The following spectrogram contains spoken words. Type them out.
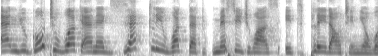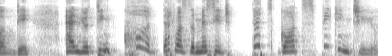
and you go to work and exactly what that message was it's played out in your work day and you think god that was the message that's god speaking to you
